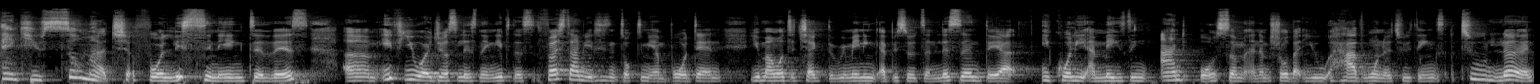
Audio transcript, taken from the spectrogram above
Thank you so much for listening to this. Um, if you are just listening, if this is the first time you listen to Talk to Me on board, then you might want to check the remaining episodes and listen. They are equally amazing and awesome, and I'm sure that you have one or two things to learn.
